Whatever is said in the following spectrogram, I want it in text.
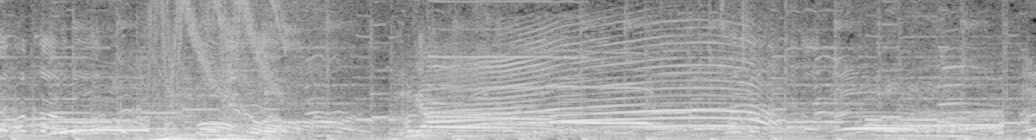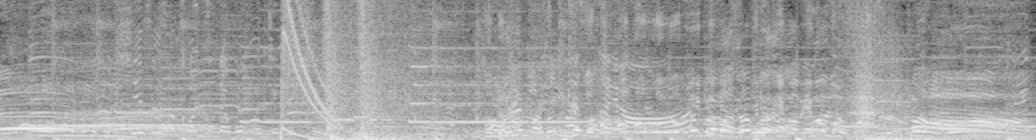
자, 면제가 갑니다, 여러분. 목이 들어가요. 이봐봐.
